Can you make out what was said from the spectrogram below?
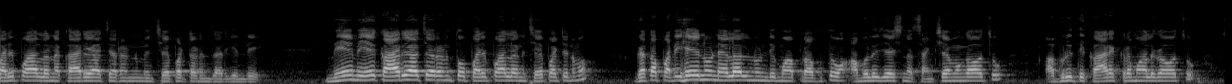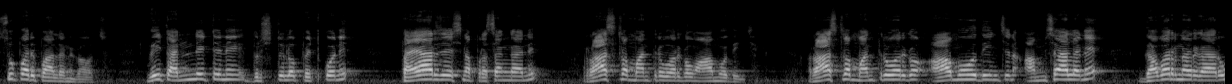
పరిపాలన కార్యాచరణను మేము చేపట్టడం జరిగింది. మేము ఏ కార్యాచరణతో పరిపాలన చేపట్టినమో గత పదిహేను నెలల నుండి మా ప్రభుత్వం అమలు చేసిన సంక్షేమం కావచ్చు అభివృద్ధి కార్యక్రమాలు కావచ్చు సుపరిపాలన కావచ్చు. వీటన్నిటిని దృష్టిలో పెట్టుకొని తయారు చేసిన ప్రసంగాన్ని రాష్ట్ర మంత్రివర్గం ఆమోదించింది. రాష్ట్ర మంత్రివర్గం ఆమోదించిన అంశాలనే గవర్నర్ గారు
